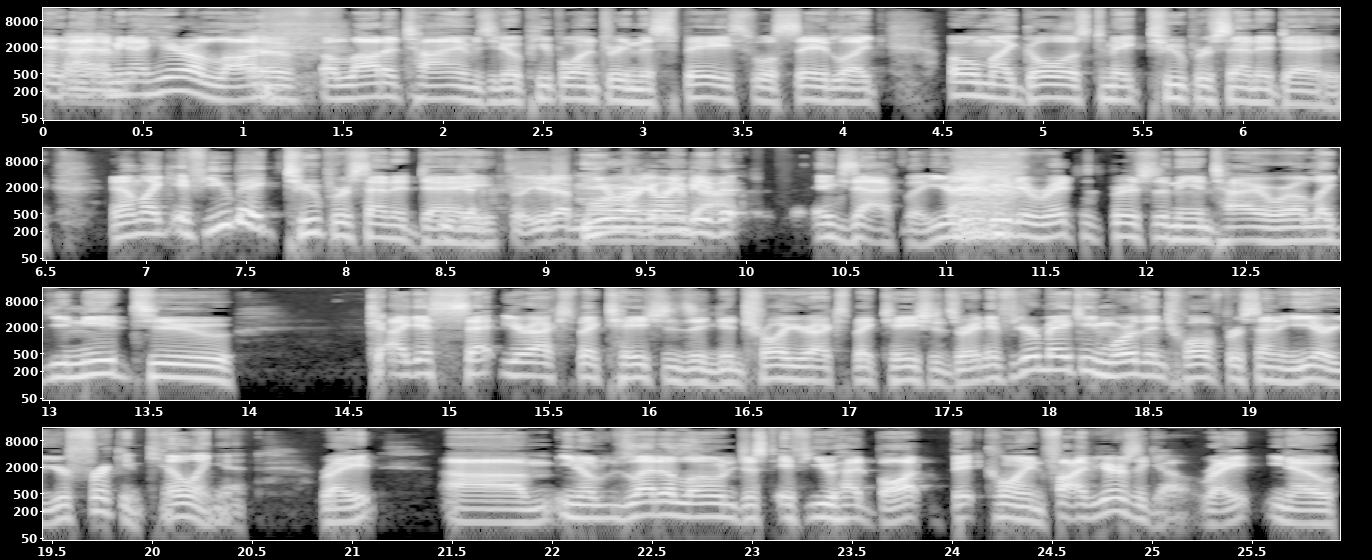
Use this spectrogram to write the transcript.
And, and I, I mean, I hear a lot of a lot of times, you know, people entering the space will say like, "Oh, my goal is to make two percent a day," and I'm like, if you make two percent a day, exactly. you'd have more you are going to be God. the exactly. You're going to be the richest person in the entire world. Like, you need to. I guess set your expectations and control your expectations, right? If you're making more than 12% a year, you're freaking killing it, right? Um, you know, let alone just if you had bought Bitcoin five years ago, right? You know,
